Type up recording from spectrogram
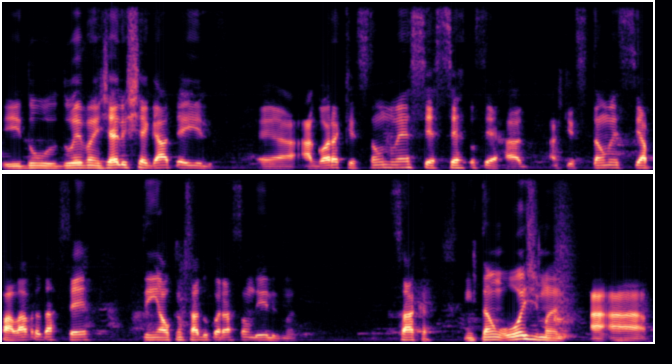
E do, do evangelho chegar até eles. É, agora a questão não é se é certo ou se é errado. A questão é se a palavra da fé tem alcançado o coração deles, mano. Saca? Então hoje, mano, a, a-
